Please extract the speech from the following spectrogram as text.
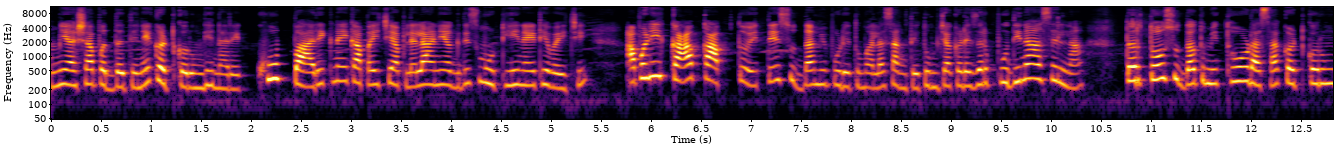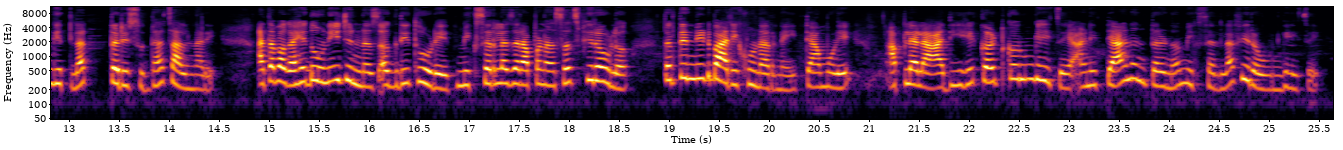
मी अशा पद्धतीने कट करून घेणार आहे. खूप बारीक नाही कापायची आपल्याला आणि अगदीच मोठीही नाही ठेवायची. आपण ही काप कापतोय ते सुद्धा मी पुढे तुम्हाला सांगते. तुमच्याकडे जर पुदिना असेल ना तर तो सुद्धा तुम्ही थोडासा कट करून घेतलात तरीसुद्धा चालणार आहे. आता बघा हे दोन्ही जिन्नस अगदी थोडे आहेत. मिक्सरला जर आपण असंच फिरवलं तर ते नीट बारीक होणार नाही. त्यामुळे आपल्याला आधी हे कट करून घ्यायचं आहे आणि त्यानंतरनं मिक्सरला फिरवून घ्यायचं आहे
